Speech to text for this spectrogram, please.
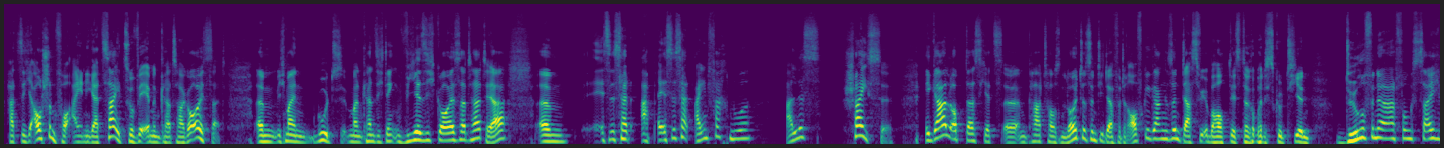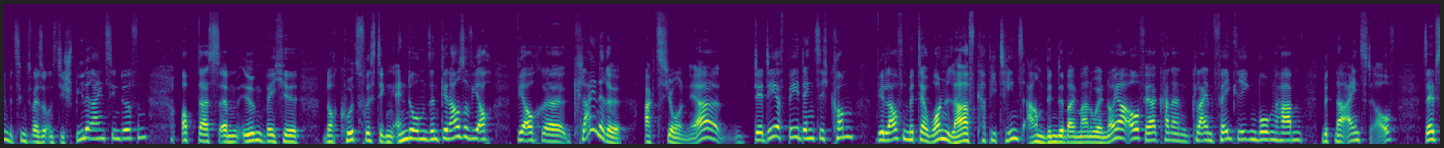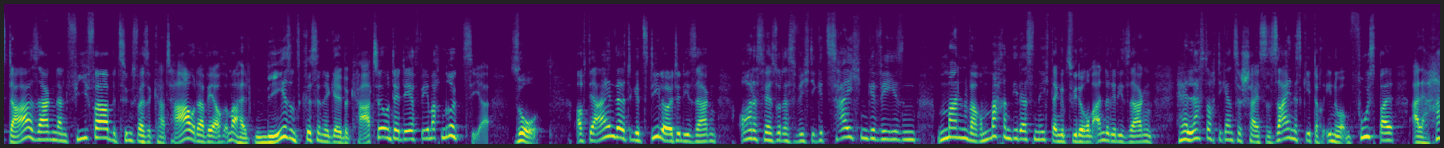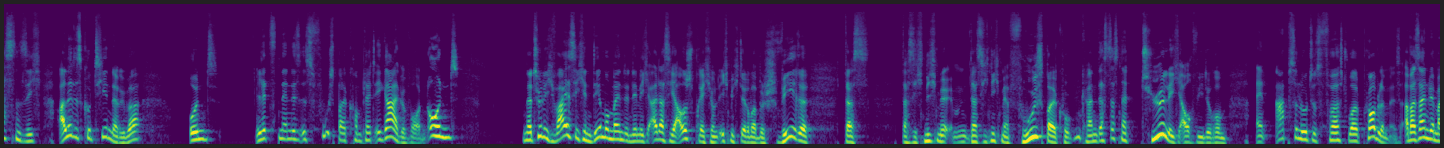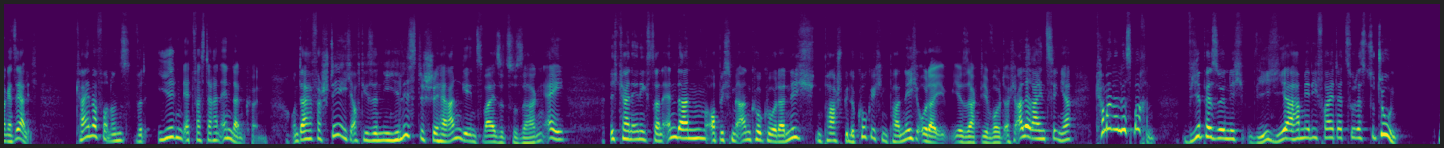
hat sich auch schon vor einiger Zeit zur WM in Katar geäußert. Ähm, ich meine, gut, man kann sich denken, wie er sich geäußert hat, ja. Ähm, es ist halt ab, es ist halt einfach nur alles scheiße. Egal, ob das jetzt äh, ein paar tausend Leute sind, die dafür draufgegangen sind, dass wir überhaupt jetzt darüber diskutieren dürfen, in Anführungszeichen, beziehungsweise uns die Spiele reinziehen dürfen, ob das ähm, irgendwelche noch kurzfristigen Änderungen sind, genauso wie auch, wie auch äh, kleinere Aktion, ja. Der DFB denkt sich, komm, wir laufen mit der One Love Kapitänsarmbinde bei Manuel Neuer auf, ja, kann einen kleinen Fake-Regenbogen haben mit einer Eins drauf. Selbst da sagen dann FIFA bzw. Katar oder wer auch immer halt, nee, sonst kriegst du eine gelbe Karte und der DFB macht einen Rückzieher. So. Auf der einen Seite gibt es die Leute, die sagen, oh, das wäre so das wichtige Zeichen gewesen. Mann, warum machen die das nicht? Dann gibt es wiederum andere, die sagen, hä, lass doch die ganze Scheiße sein, es geht doch eh nur um Fußball. Alle hassen sich, alle diskutieren darüber. Und letzten Endes ist Fußball komplett egal geworden. Und natürlich weiß ich in dem Moment, in dem ich all das hier ausspreche und ich mich darüber beschwere, dass dass ich nicht mehr, dass ich nicht mehr Fußball gucken kann, dass das natürlich auch wiederum ein absolutes First World Problem ist. Aber seien wir mal ganz ehrlich, keiner von uns wird irgendetwas daran ändern können. Und daher verstehe ich auch diese nihilistische Herangehensweise zu sagen, ey, ich kann eh nichts dran ändern, ob ich es mir angucke oder nicht. Ein paar Spiele gucke ich, ein paar nicht. Oder ihr sagt, ihr wollt euch alle reinziehen, ja. Kann man alles machen. Wir persönlich, wir hier, haben ja die Freiheit dazu, das zu tun.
